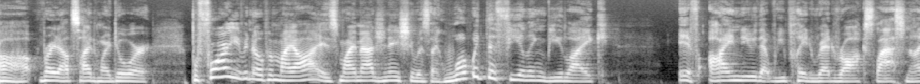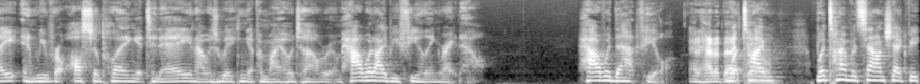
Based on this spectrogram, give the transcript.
uh, right outside my door. Before I even opened my eyes, my imagination was like, what would the feeling be like if I knew that we played Red Rocks last night and we were also playing it today and I was waking up in my hotel room? How would I be feeling right now? How would that feel? And how did that what go? time what time would sound check be?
